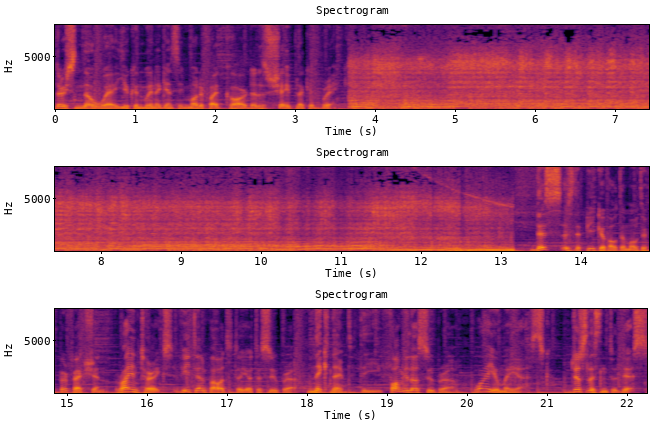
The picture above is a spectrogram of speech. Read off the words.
There's no way you can win against a modified car that is shaped like a brick. This is the peak of automotive perfection. Ryan Tuerck's V10 powered Toyota Supra, nicknamed the Formula Supra. Why you may ask? Just listen to this.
